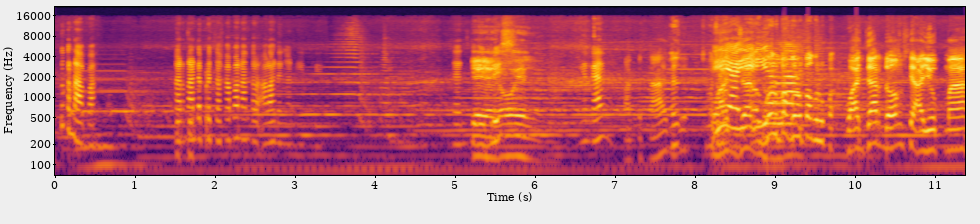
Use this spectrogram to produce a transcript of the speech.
itu kenapa karena ada percakapan antara Allah dengan iblis dan si Iya, iya, iblis oh iya. Ingat kan Pantes aja. Eh, Iya, iya, Wajar. iya. Gue lupa, gue lupa, gue lupa. Wajar dong si Ayub mah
